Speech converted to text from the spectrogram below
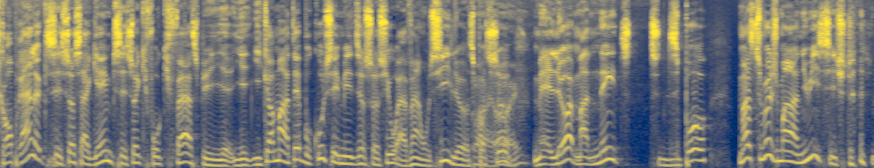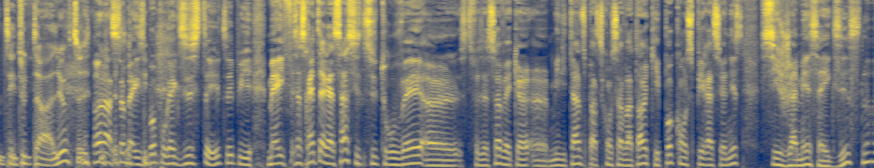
Je comprends là, que c'est ça sa game, c'est ça qu'il faut qu'il fasse. Puis il, commentait beaucoup sur les médias sociaux avant aussi, là. C'est pas Ouais, ça. ouais. Mais là, à un moment donné, tu, tu te dis pas. Moi, si tu veux, je m'ennuie si je t'es tout le temps là. tu sais. Voilà, ça, ben, il se bat pour exister, tu sais. Puis, mais ça serait intéressant si tu trouvais, euh, si tu faisais ça avec un, un militant du Parti conservateur qui est pas conspirationniste, si jamais ça existe, là.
